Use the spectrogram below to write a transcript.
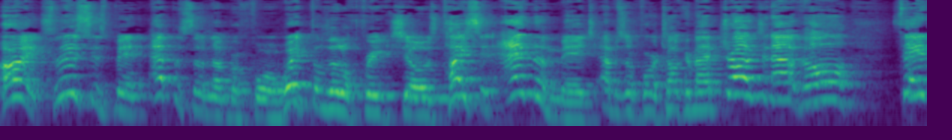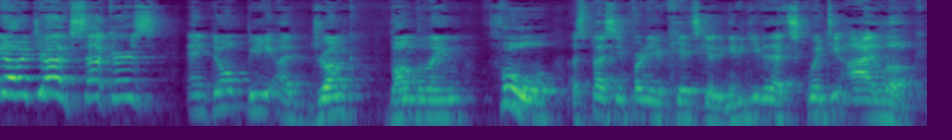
All right, so this has been episode number four with the Little Freak Shows, Tyson and the Midge. Episode four talking about drugs and alcohol. Say no to drugs, suckers, and don't be a drunk, bumbling fool, especially in front of your kids. They're going to give you that squinty eye look,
